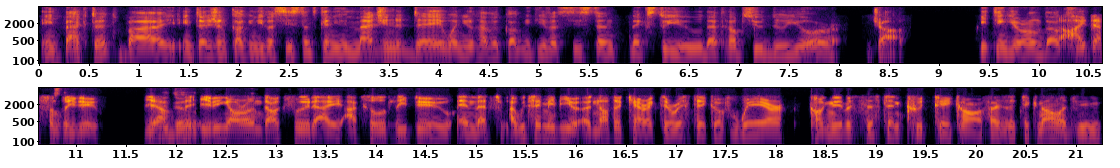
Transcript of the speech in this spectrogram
impacted by intelligent cognitive assistants? Can you imagine a day when you have a cognitive assistant next to you that helps you do your job? Eating your own dog food? I definitely do. Yeah, eating our own dog food, I absolutely do. And that's, I would say, maybe another characteristic of where cognitive assistant could take off as a technology,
